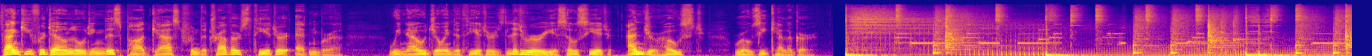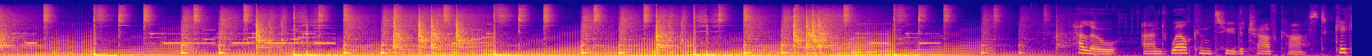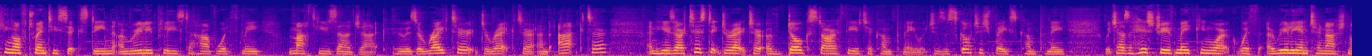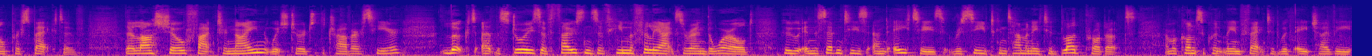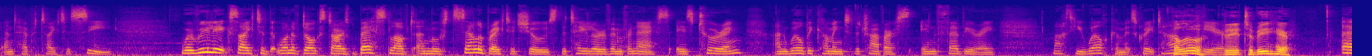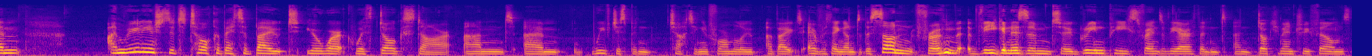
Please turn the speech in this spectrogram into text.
Thank you for downloading this podcast from the Traverse Theatre, Edinburgh. We now join the theatre's literary associate and your host, Rosie Kellagher. Welcome to the Travcast. Kicking off 2016, I'm really pleased to have with me Matthew Zajac, who is a writer, director, and actor, and he is artistic director of Dogstar Theatre Company, which is a Scottish based company which has a history of making work with a really international perspective. Their last show, Factor 9, which toured the Traverse here, looked at the stories of thousands of haemophiliacs around the world who, in the 70s and 80s, received contaminated blood products and were consequently infected with HIV and hepatitis C. We're really excited that one of Dogstar's best loved and most celebrated shows, The Tailor of Inverness, is touring and will be coming to the Traverse in February. Matthew, welcome. It's great to have Hello, you here. Hello, great to be here. Um, I'm really interested to talk a bit about your work with Dogstar, and um, we've just been chatting informally about everything under the sun, from veganism to Greenpeace, Friends of the Earth, and, and documentary films.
